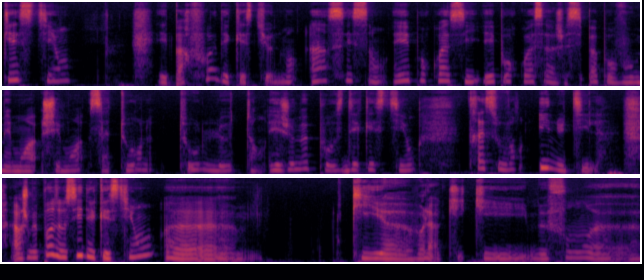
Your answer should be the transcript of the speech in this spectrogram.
questions et parfois des questionnements incessants. Et pourquoi si Et pourquoi ça? Je ne sais pas pour vous, mais moi, chez moi, ça tourne tout le temps. Et je me pose des questions très souvent inutiles. Alors je me pose aussi des questions euh, qui, euh, voilà, qui, qui, me font euh,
